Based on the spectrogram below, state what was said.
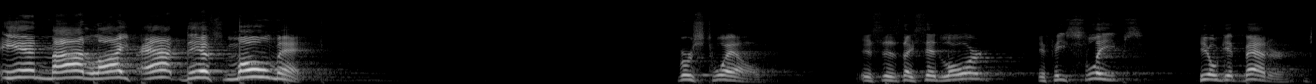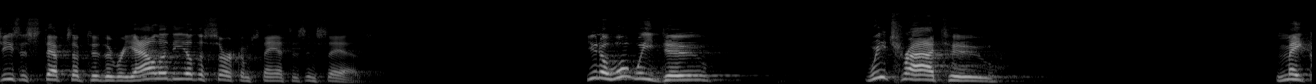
in my life at this moment. Verse 12, it says, They said, Lord, if he sleeps, he'll get better. Jesus steps up to the reality of the circumstances and says, You know what we do? We try to make,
